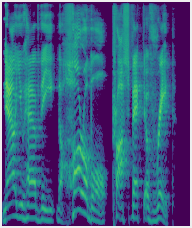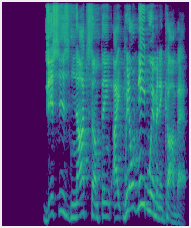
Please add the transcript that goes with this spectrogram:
Now you have the, the horrible prospect of rape. This is not something I, we don't need women in combat.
